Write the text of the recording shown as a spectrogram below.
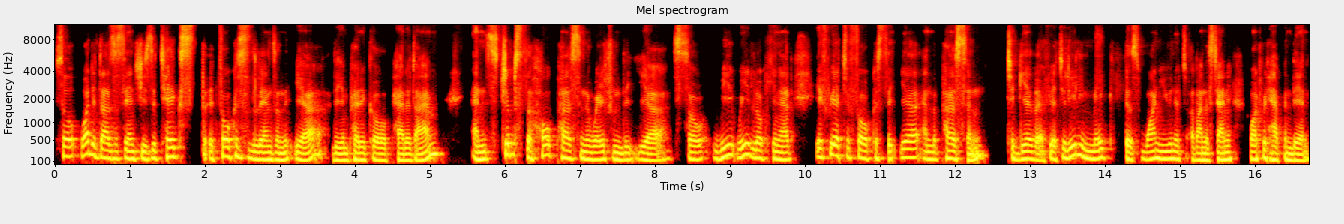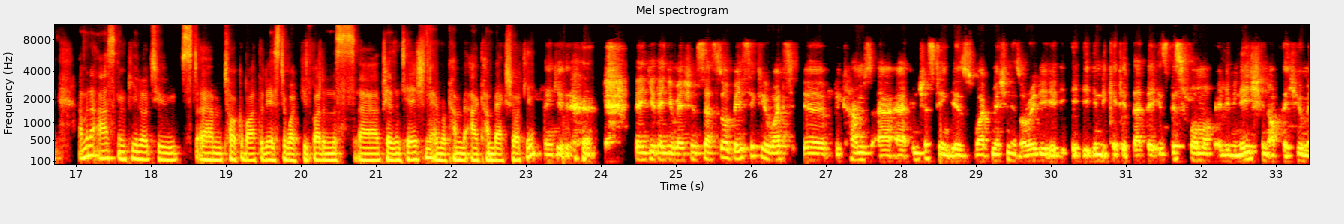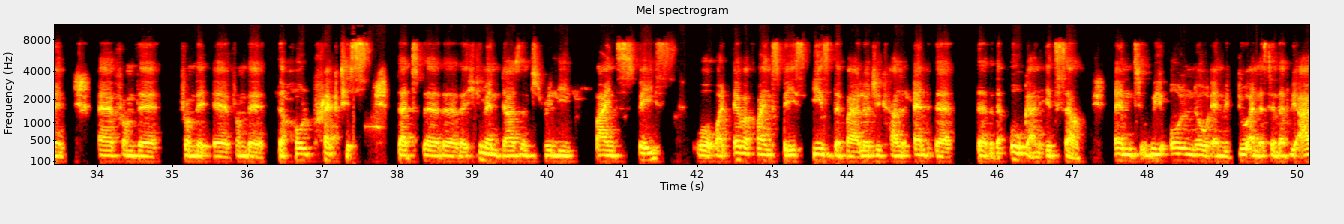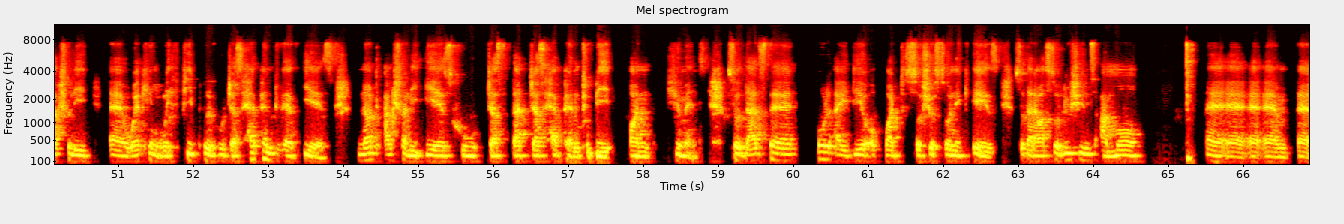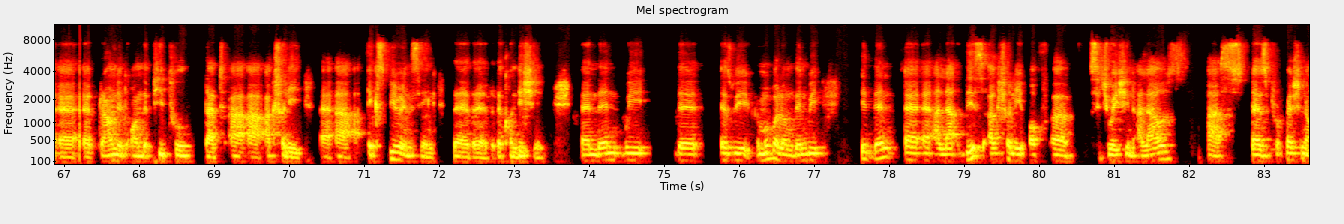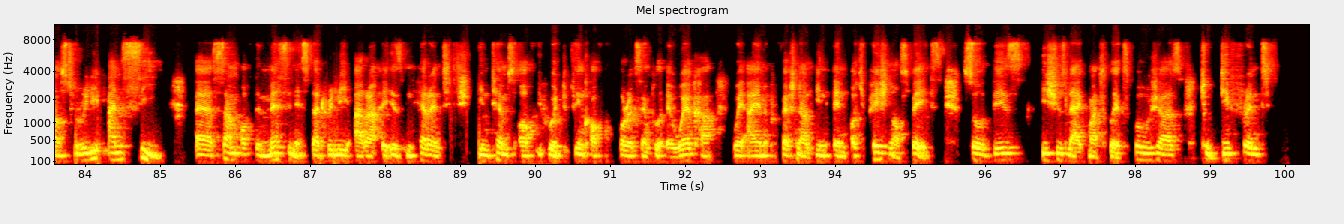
So what it does essentially is it takes, it focuses the lens on the ear, the empirical paradigm, and strips the whole person away from the ear. So we, we're looking at if we had to focus the ear and the person, together, if we had to really make this one unit of understanding, what would happen then? I'm going to ask Impilo to um, talk about the rest of what we've got in this uh, presentation, and we'll come. I'll come back shortly. Thank you, thank you, thank you, Mershen. So, so basically, what uh, becomes uh, uh interesting is what Mershen has already indicated that there is this form of elimination of the human uh, from the from the uh, from the the whole practice that the, the the human doesn't really find space or whatever finds space is the biological and the, the, the organ itself. And we all know and we do understand that we are actually uh, working with people who just happen to have ears, not actually ears who just that just happen to be on humans. So that's the whole idea of what sociosonic is, so that our solutions are more Uh, uh, uh, um, grounded on the people that are, are actually experiencing the, the, the condition. And then we, the as we move along, then we it then uh, allow this actually of uh, situation allows us as professionals to really unsee uh, some of the messiness that really are, is inherent in terms of if we think of, for example, a worker where I am a professional in an occupational space. So these issues like multiple exposures to different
